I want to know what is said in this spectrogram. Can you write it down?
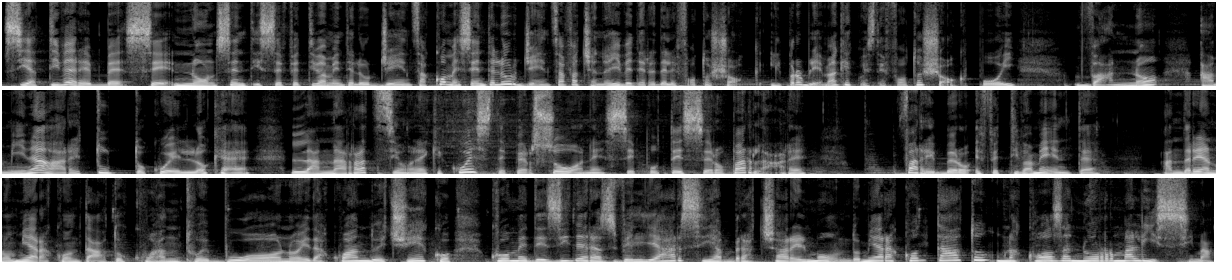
si attiverebbe se non sentisse effettivamente l'urgenza, come sente l'urgenza facendogli vedere delle Photoshop. Il problema è che queste Photoshop poi vanno a minare tutto quello che è la narrazione che queste persone, se potessero parlare, farebbero effettivamente. Andrea non mi ha raccontato quanto è buono e da quando è cieco, come desidera svegliarsi e abbracciare il mondo. Mi ha raccontato una cosa normalissima,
